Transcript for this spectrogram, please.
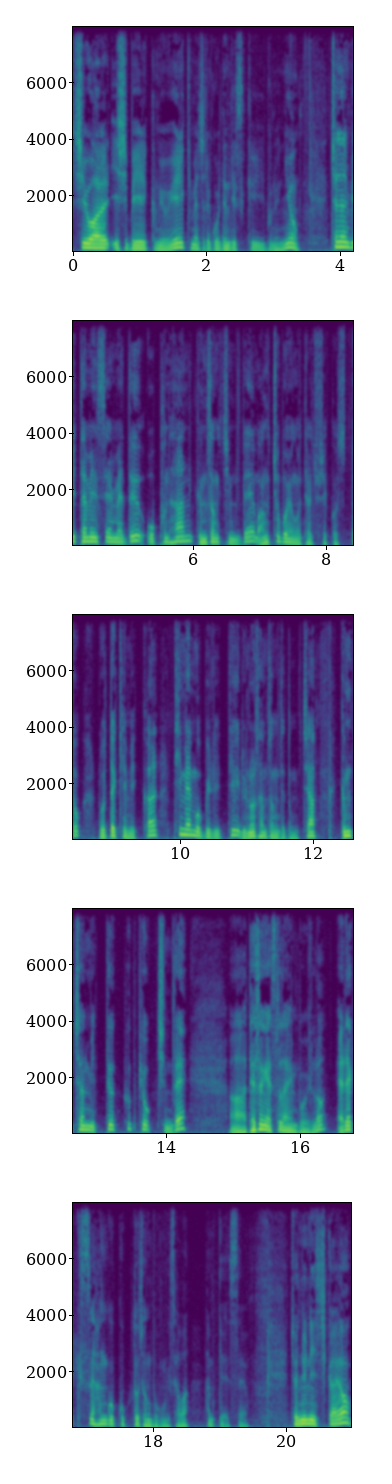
10월 22일 금요일 김현철의 골든디스크 2부는요. 천연 비타민 셀메드, 오픈한 금성침대, 왕초보영호텔 주식코스톡, 롯데케미칼, 티맵 모빌리티, 르노삼성자동차, 금천미트, 흑표침대, 아, 대성 S라인 보일러, LX 한국국토정보공사와 함께 했어요. 전윤희 씨가요,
